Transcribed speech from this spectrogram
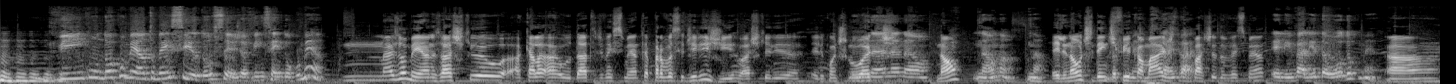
vim com documento vencido, ou seja, vim sem documento. Mais ou menos. Eu acho que o, aquela, o data de vencimento é pra você dirigir. Eu acho que ele, ele continua. Não, não, não. Não? Não, não, não. Ele não te identifica Documento mais tá a partir do vencimento? Ele invalida o documento. Ah,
